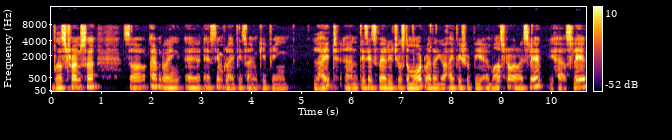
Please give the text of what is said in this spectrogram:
burst transfer. So I'm doing a, a simple IP so I'm keeping light and this is where you choose the mode whether your IP should be a master or a slave. You have slave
